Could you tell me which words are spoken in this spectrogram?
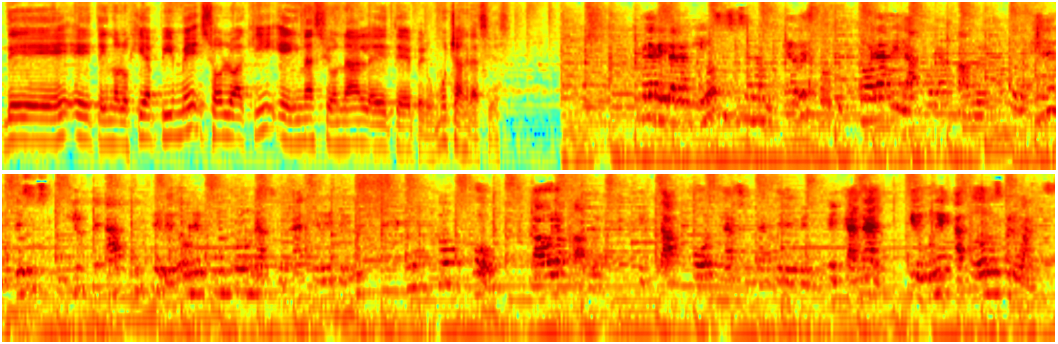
de eh, Tecnología Pyme, solo aquí en Nacional eh, TV Perú. Muchas gracias. Hola, ¿qué tal amigos? Soy Susana Gutiérrez, conductora de la Hora Power. No te olvides de suscribirte a www.nacionaltvperú.com. La Hora Power Nacional TV Perú, el canal que une a todos los peruanos.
